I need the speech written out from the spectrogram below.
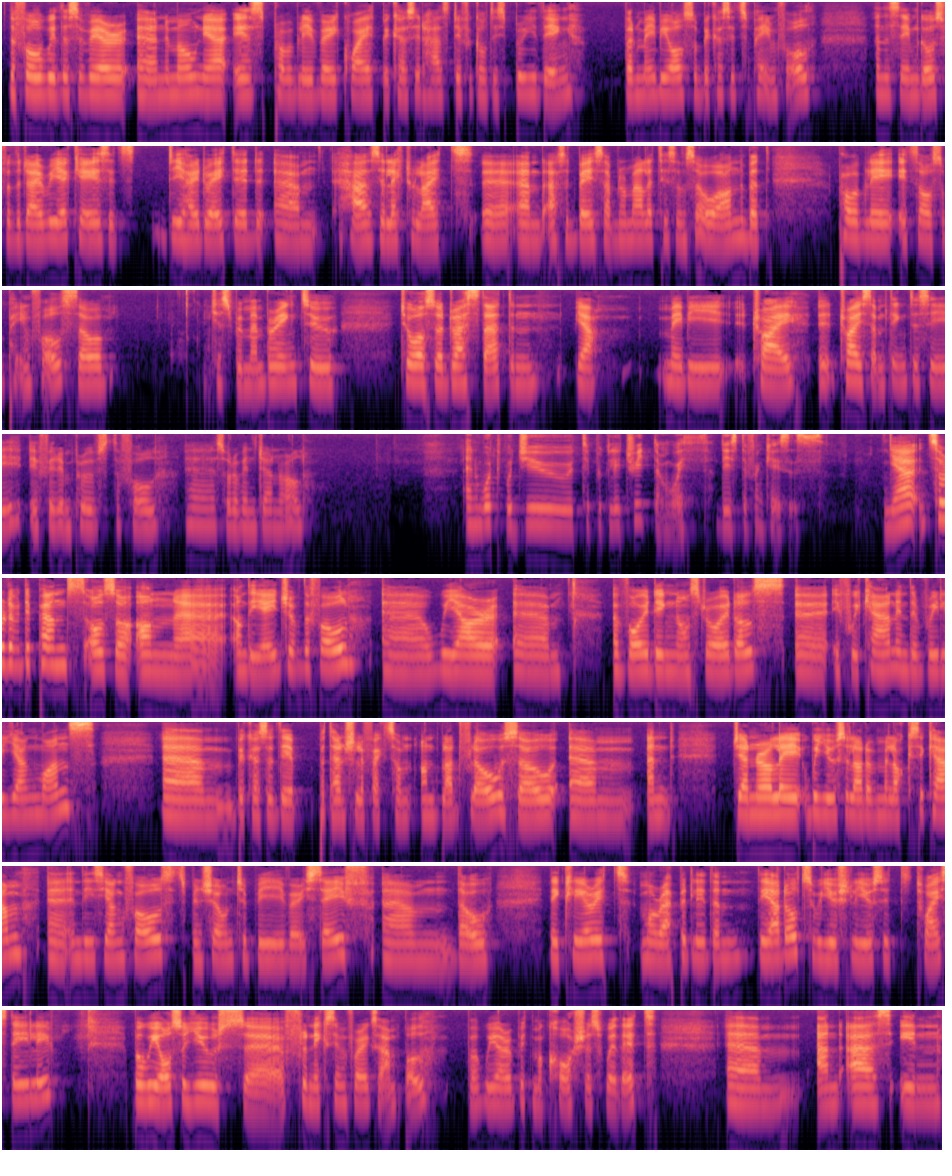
the foal with the severe uh, pneumonia is probably very quiet because it has difficulties breathing, but maybe also because it's painful. And the same goes for the diarrhea case. It's dehydrated, um, has electrolytes uh, and acid base abnormalities and so on, but probably it's also painful. So just remembering to to also address that and yeah, maybe try uh, try something to see if it improves the fall uh, sort of in general. And what would you typically treat them with these different cases? Yeah, it sort of depends also on uh, on the age of the foal. Uh, we are um, avoiding non-steroidals uh, if we can in the really young ones um, because of the potential effects on, on blood flow. So um, and generally we use a lot of meloxicam uh, in these young foals. It's been shown to be very safe, um, though they clear it more rapidly than the adults. So we usually use it twice daily. But we also use uh, flunixin, for example, but we are a bit more cautious with it. Um, and as in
